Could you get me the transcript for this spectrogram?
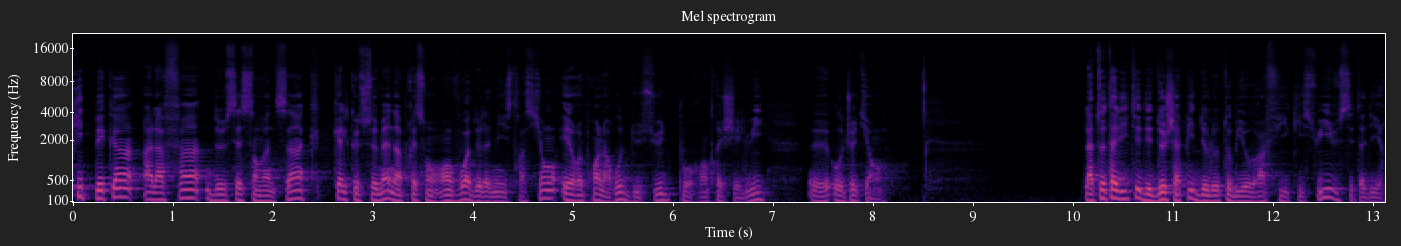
quitte Pékin à la fin de 1625, quelques semaines après son renvoi de l'administration, et reprend la route du sud pour rentrer chez lui euh, au Zhejiang. La totalité des deux chapitres de l'autobiographie qui suivent, c'est-à-dire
